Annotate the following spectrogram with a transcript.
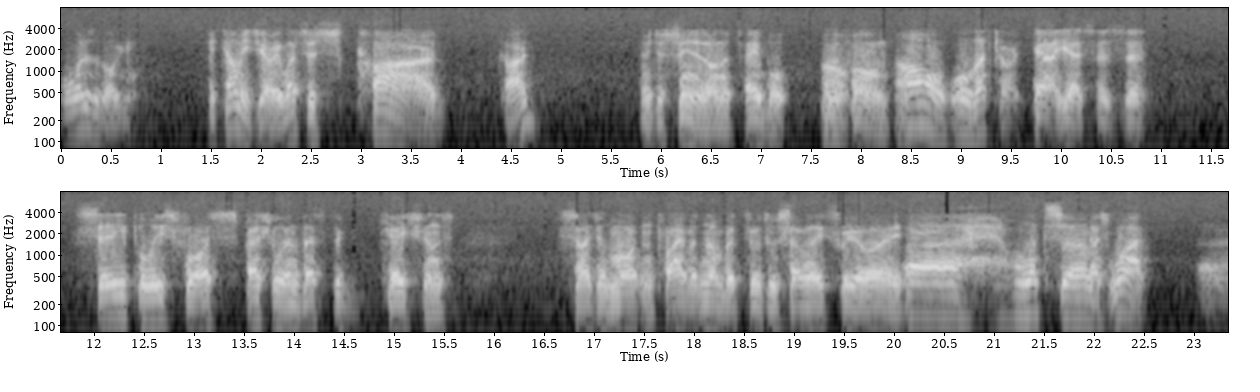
Well, what is it, Augie? Hey, tell me, Jerry, what's this card? Card? I just seen it on the table on Oh. the phone. Oh, oh, that card. Yeah, yeah, it says uh, City Police Force Special Investigations. Sergeant Morton, private number 2278308. Uh, well, let's. Uh, That's what? uh,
